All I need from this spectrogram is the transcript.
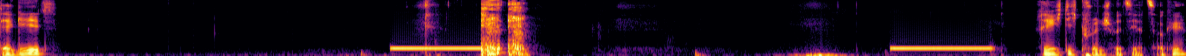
Der geht. Richtig cringe wird's jetzt, okay?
